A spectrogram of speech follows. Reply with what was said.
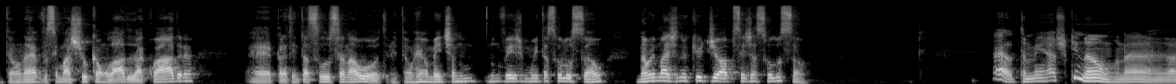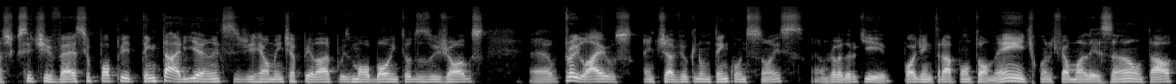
Então, né, você machuca um lado da quadra é, para tentar solucionar o outro. Então, realmente, eu não, não vejo muita solução. Não imagino que o Diop seja a solução. É, eu também acho que não, né? Acho que se tivesse, o Pop tentaria antes de realmente apelar para o small ball em todos os jogos. É, o Trey Lyles, a gente já viu que não tem condições. É um jogador que pode entrar pontualmente quando tiver uma lesão tal.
